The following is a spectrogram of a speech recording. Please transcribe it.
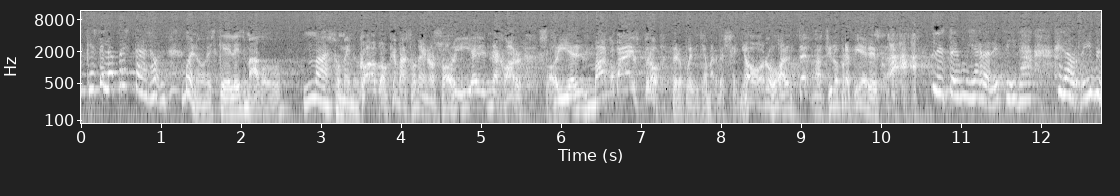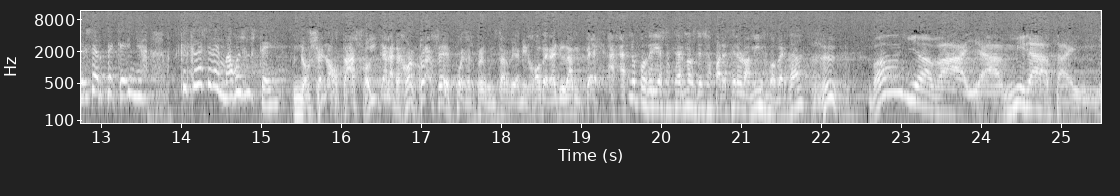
¿Y por qué se la prestaron? Bueno, es que él es mago. Más o menos. ¿Cómo que más o menos? Soy el mejor. Soy el mago maestro. Pero puedes llamarme señor o alteza si lo prefieres. Le estoy muy agradecida. Era horrible ser pequeña. ¿Qué clase de mago es usted? No se nota, soy de la mejor clase. Puedes preguntarle a mi joven ayudante. No podrías hacernos desaparecer ahora mismo, ¿verdad? Vaya, vaya, mirad ahí.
